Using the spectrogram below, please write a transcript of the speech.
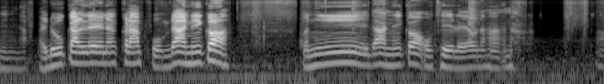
นี่นะไปดูกันเลยนะครับ ผมด้านนี้ก็ วันนี้ด้านนี้ก็โอเคแล้วนะฮะอ่า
